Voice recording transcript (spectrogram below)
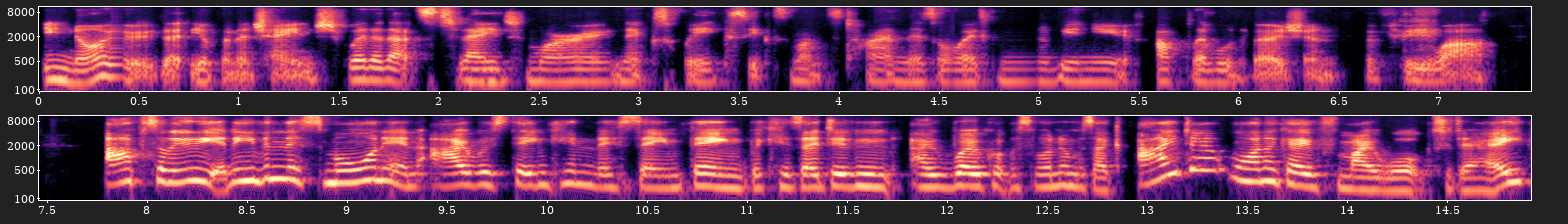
you know that you're going to change whether that's today mm. tomorrow next week six months time there's always going to be a new up leveled version of who you are Absolutely. And even this morning, I was thinking the same thing because I didn't, I woke up this morning and was like, I don't want to go for my walk today.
